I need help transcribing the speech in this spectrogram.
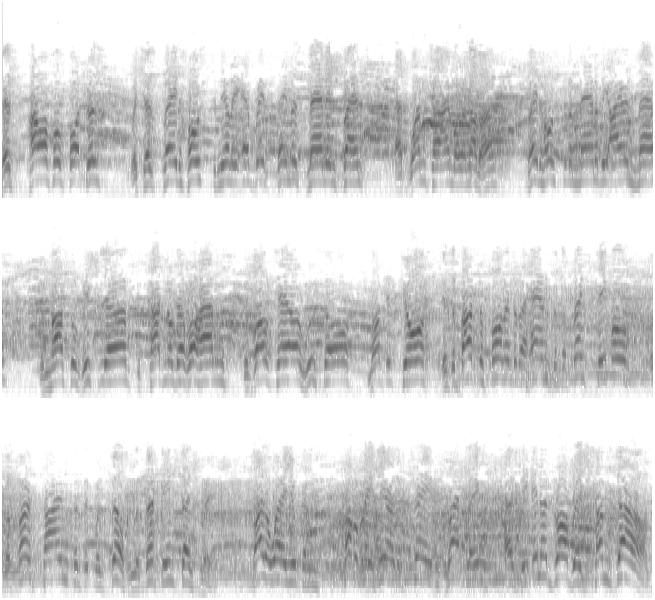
This powerful fortress, which has played host to nearly every famous man in France at one time or another, played host to the man of the Iron Mask, to Marshal Richelieu, to Cardinal de Rohan, to Voltaire, Rousseau, Montesquieu, is about to fall into the hands of the French people for the first time since it was built in the 13th century. By the way, you can probably hear the chains rattling as the inner drawbridge comes down.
